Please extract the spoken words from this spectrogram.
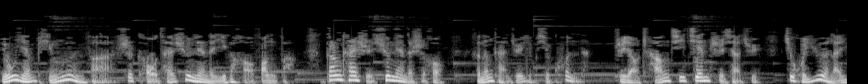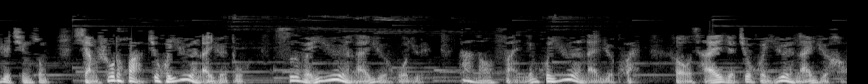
留言评论法是口才训练的一个好方法。刚开始训练的时候，可能感觉有些困难，只要长期坚持下去，就会越来越轻松，想说的话就会越来越多，思维越来越活跃，大脑反应会越来越快，口才也就会越来越好。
